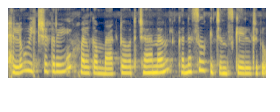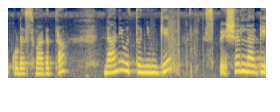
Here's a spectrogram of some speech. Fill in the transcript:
ಹೆಲೋ ವೀಕ್ಷಕರೇ. Welcome back to our channel Kanasu ಕಿಚನ್ಸ್ಗೆ ಎಲ್ರಿಗೂ ಕೂಡ ಸ್ವಾಗತ. ನಾನಿವತ್ತು ನಿಮಗೆ ಸ್ಪೆಷಲ್ಲಾಗಿ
